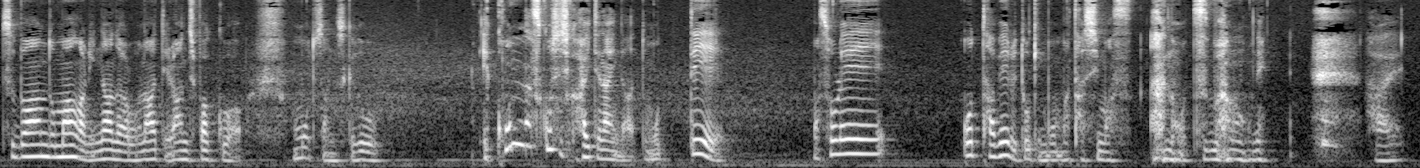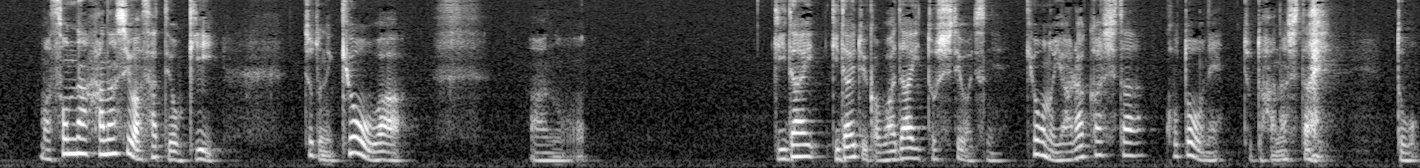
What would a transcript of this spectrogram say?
粒マーガリンなんだろうなってランチパックは思ってたんですけどえこんな少ししか入ってないんだと思って、まあ、それを食べる時もまあ足します。あの粒あんをね。はい。まあそんな話はさておきちょっとね今日はあの議題議題というか話題としてはですね今日のやらかしたことをねちょっと話したい と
